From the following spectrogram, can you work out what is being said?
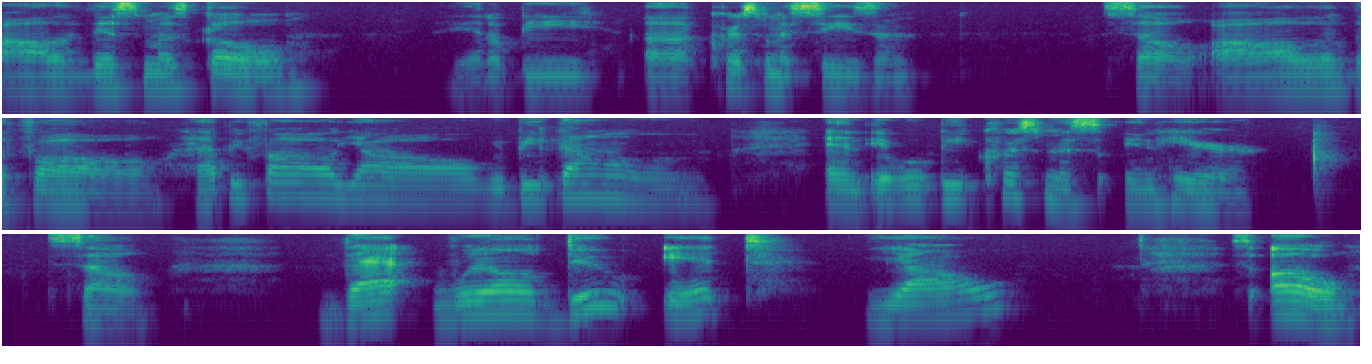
all of this must go. It'll be uh, Christmas season. So, all of the fall, happy fall, y'all, will be gone. And it will be Christmas in here. So, that will do it, y'all. So, oh,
